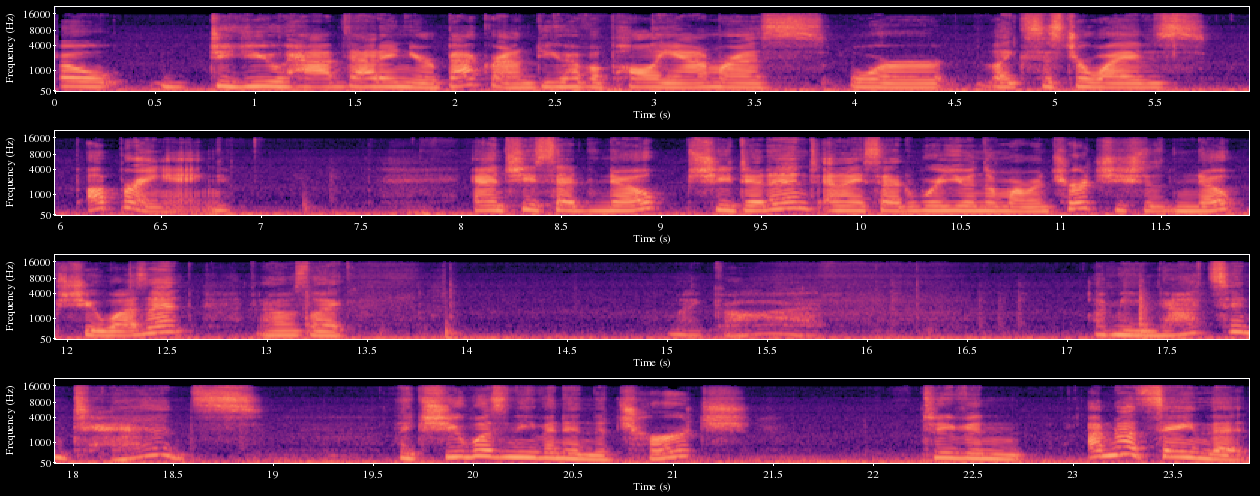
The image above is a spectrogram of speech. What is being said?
so do you have that in your background? Do you have a polyamorous or like sister wives upbringing and she said, Nope, she didn't. And I said, Were you in the Mormon church? She said, Nope, she wasn't. And I was like, Oh my God. I mean, that's intense. Like, she wasn't even in the church to even. I'm not saying that.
